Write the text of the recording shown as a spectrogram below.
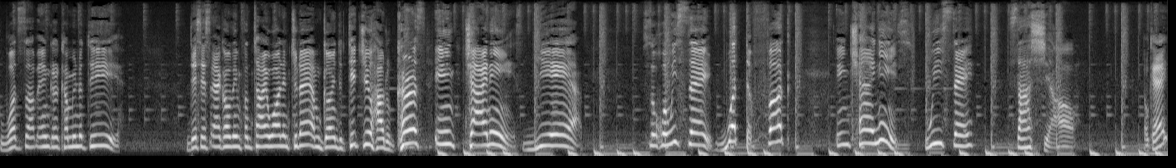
What's up, Anchor community? This is Echo Lin from Taiwan, and today I'm going to teach you how to curse in Chinese. Yeah! So when we say, what the fuck? In Chinese, we say, 三小. Okay?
